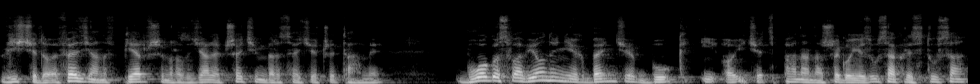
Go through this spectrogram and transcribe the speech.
W liście do Efezjan w pierwszym rozdziale, trzecim wersecie czytamy: Błogosławiony niech będzie Bóg i Ojciec Pana naszego Jezusa Chrystusa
